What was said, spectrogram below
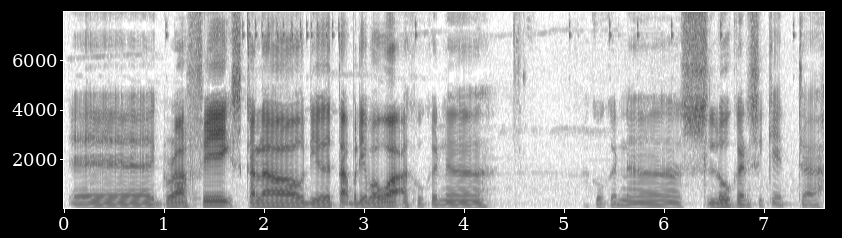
Uh, Graphics Kalau dia tak boleh bawa Aku kena Aku kena slowkan sikit uh.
